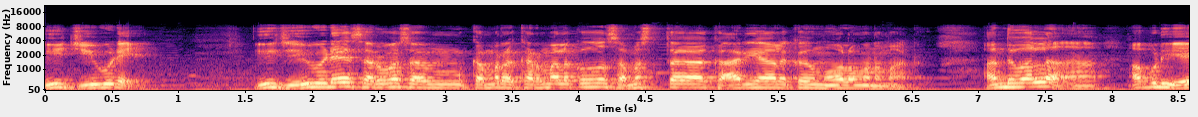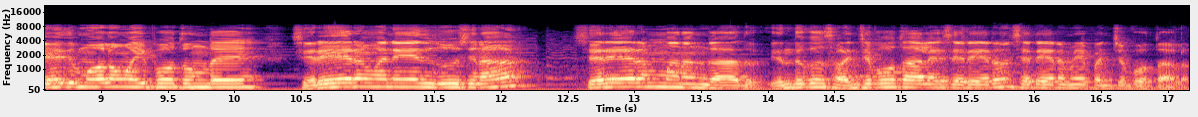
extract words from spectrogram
ఈ జీవుడే. ఈ జీవుడే సర్వ కమర కర్మలకు సమస్త కార్యాలకు మూలం అన్నమాట అందువల్ల అప్పుడు ఏది మూలం అయిపోతుంది? శరీరం అనేది చూసినా శరీరం మనం కాదు. ఎందుకు? పంచభూతాలే శరీరం శరీరమే పంచభూతాలు.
